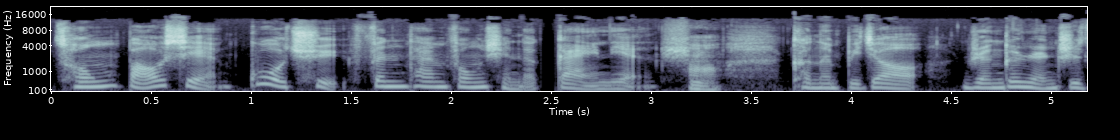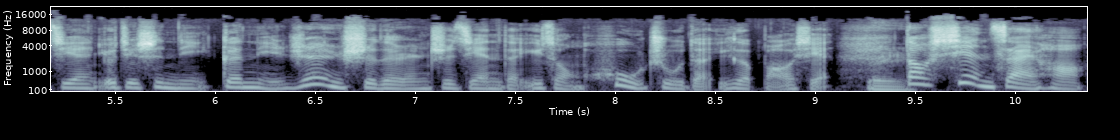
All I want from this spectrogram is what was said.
从保险过去分摊风险的概念是。啊，可能比较人跟人之间，尤其是你跟你认识的人之间的一种互助的一个保险，对，到现在哈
